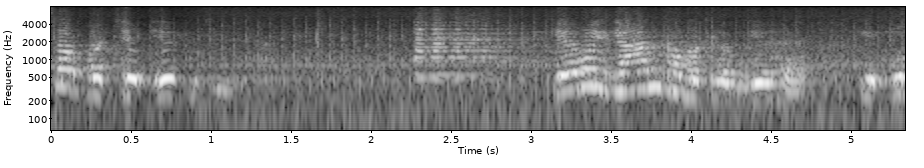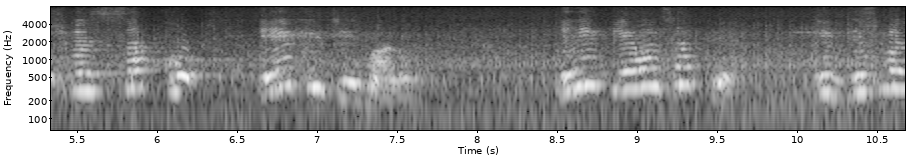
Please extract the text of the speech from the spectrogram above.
सब बच्चे एक ही चीज़ केवल ज्ञान का मतलब ये है कि उसमें सबको एक ही चीज़ मानो यही केवल सत्य कि जिसमें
